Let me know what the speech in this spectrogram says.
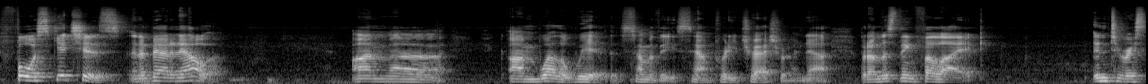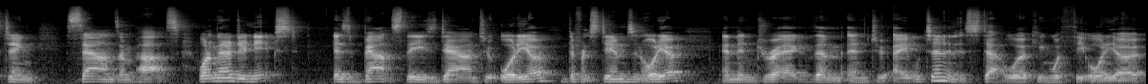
Four sketches in about an hour. I'm uh, I'm well aware that some of these sound pretty trash right now, but I'm listening for like interesting sounds and parts. What I'm gonna do next is bounce these down to audio, different stems in audio, and then drag them into Ableton and then start working with the audio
